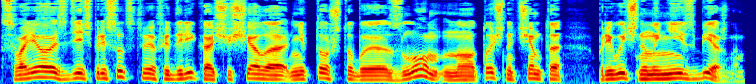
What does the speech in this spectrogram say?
Свое здесь присутствие Фредерика ощущала не то чтобы злом, но точно чем-то привычным и неизбежным.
